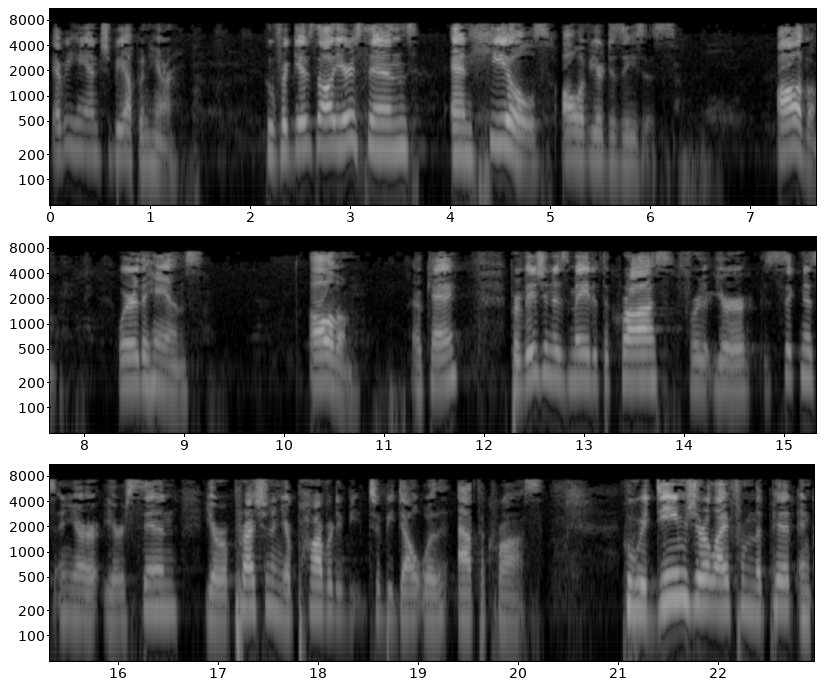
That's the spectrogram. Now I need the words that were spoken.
Every hand should be up in here. Who forgives all your sins and heals all of your diseases. All of them. Where are the hands? All of them. Okay? Provision is made at the cross for your sickness and your, your sin, your oppression and your poverty to be, to be dealt with at the cross. Who redeems your life from the pit and,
